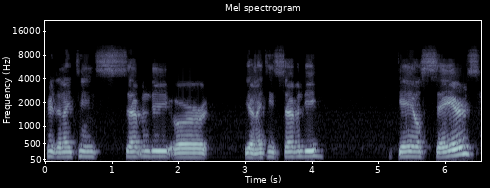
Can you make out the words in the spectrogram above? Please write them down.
Here's a 1970 or yeah 1970 Gale Sayers.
